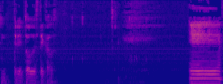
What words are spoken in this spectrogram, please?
Entre todo este caos. Eh,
